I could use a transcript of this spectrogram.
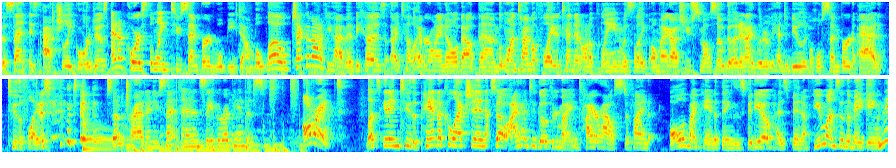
the scent is actually gorgeous. And of course, the link to Scentbird will be down below. Check them out if you haven't because I tell everyone I know about them. But one time a flight attendant on a plane was like, oh my gosh, you smell so good. And I literally had to do like a whole Scentbird ad to the flight attendant. Oh. so try out a new scent and save the red pandas. All right, let's get into the panda collection. So I had to go through my entire house to find all of my panda things. This video has been a few months in the making. I'm gonna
